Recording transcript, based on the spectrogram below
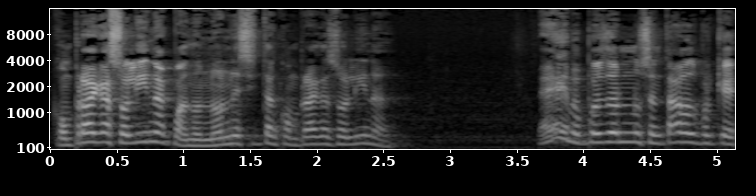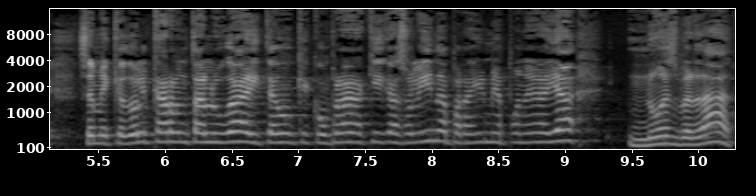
comprar gasolina cuando no necesitan comprar gasolina? Eh, ¿me puedes dar unos centavos porque se me quedó el carro en tal lugar y tengo que comprar aquí gasolina para irme a poner allá? No es verdad.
